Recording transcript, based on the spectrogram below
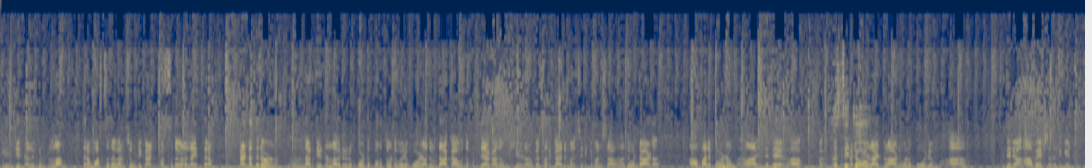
ക്ലീൻ ചെയ്ത് നൽകിക്കൊണ്ടുള്ള ഇത്തരം വസ്തുതകൾ ചൂണ്ടിക്കാ വസ്തുതകളല്ല ഇത്തരം കണ്ടെത്തലുകൾ നടത്തിയിട്ടുള്ള ഒരു റിപ്പോർട്ട് പുറത്തോട്ട് വരുമ്പോൾ അതുണ്ടാക്കാവുന്ന പ്രത്യാഘാതവും ക്ഷീണവും ഒക്കെ സർക്കാരിന് ശരിക്കും മനസ്സിലാകുന്നത് അതുകൊണ്ടാണ് പലപ്പോഴും ഇതിന്റെ. കക്ഷികളായിട്ടുള്ള ആളുകൾ പോലും ഇതിന് അപേക്ഷ നൽകിയിട്ടുണ്ട്.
